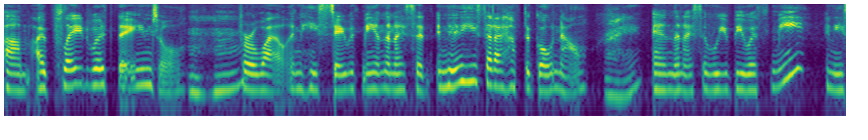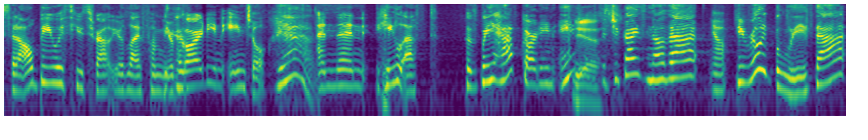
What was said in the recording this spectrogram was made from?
um, I played with the angel Mm-hmm. for a while and he stayed with me. And then I said, and then he said, I have to go now. Right. And then I said, Will you be with me? And he said, I'll be with you throughout your life. I'm your guardian angel. yeah And then he left. Because we have guardian angels. Yes. Did you guys know that? Yep. Do you really believe that?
